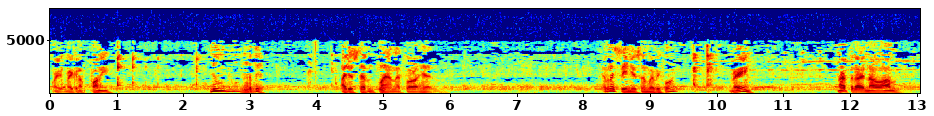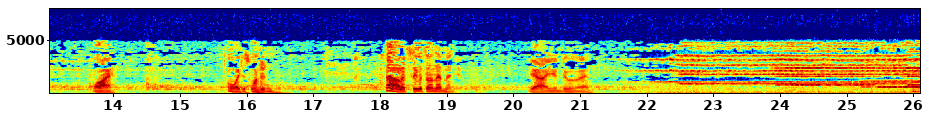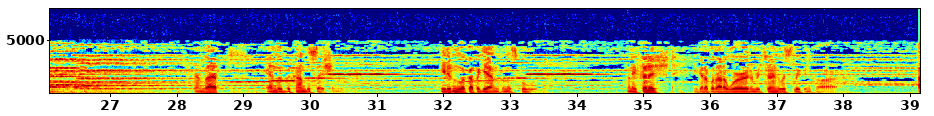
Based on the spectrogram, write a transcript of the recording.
Are you making it funny? No, no, not a bit. I just haven't planned that far ahead. Haven't I seen you somewhere before? Me? Not that I know of. Why? Oh, I just wondered. Now, let's see what's on that menu. Yeah, you do that. And that ended the conversation. He didn't look up again from his food. When he finished, he got up without a word and returned to his sleeping car.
